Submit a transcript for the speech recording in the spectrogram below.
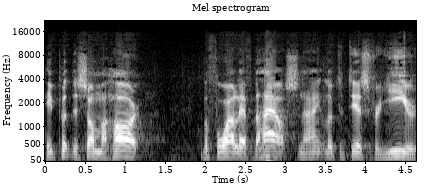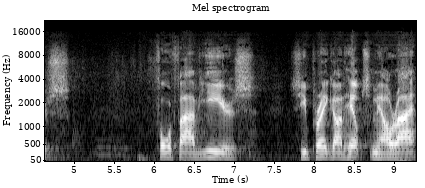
he put this on my heart before I left the house, and I ain't looked at this for years four or five years. So you pray God helps me, all right?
